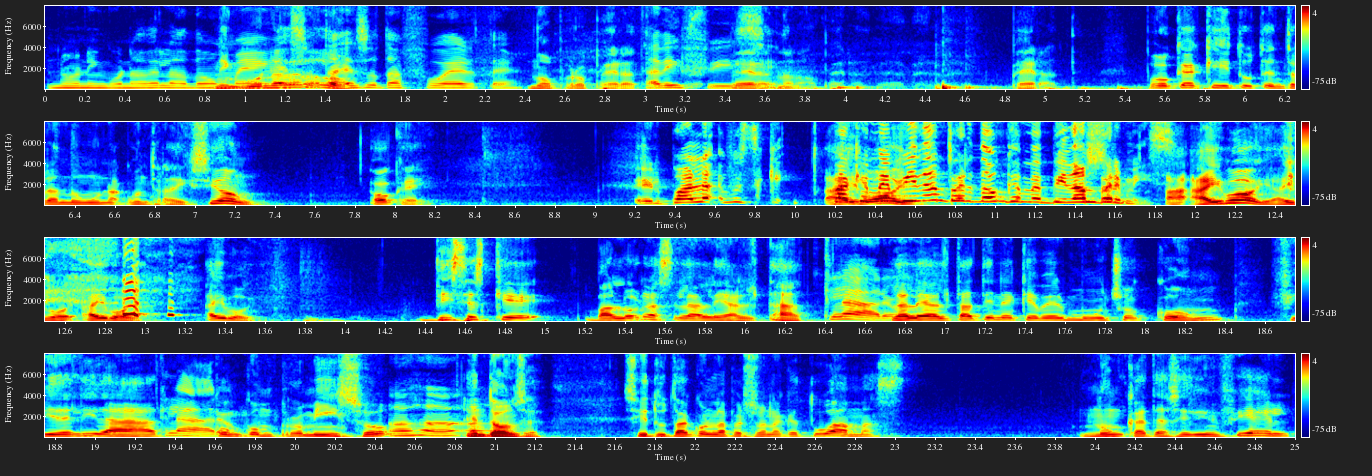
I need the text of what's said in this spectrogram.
no, ninguna de las dos. Ninguna men, de eso, las está, dos. eso está fuerte. No, pero espérate. Está difícil. Espérate, no, no, espérate, espérate, espérate. Porque aquí tú estás entrando en una contradicción. Ok. El- Para, pues, que, para Ahí que me pidan perdón, que me pidan permiso. Ah, ahí voy, ahí voy, ahí voy, ahí voy. Dices que valoras la lealtad. Claro. La lealtad tiene que ver mucho con fidelidad, Claro. con compromiso. Ajá, ajá. Entonces, si tú estás con la persona que tú amas, nunca te has sido infiel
